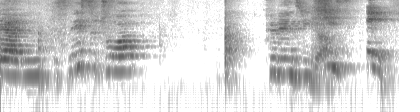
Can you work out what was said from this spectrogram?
1-1. Der, das nächste Tor für den Sieger. Schieß ich.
